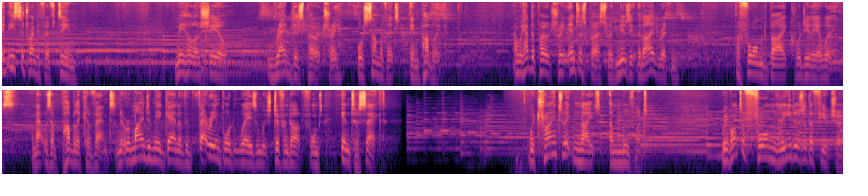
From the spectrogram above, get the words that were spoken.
In Easter 2015, Micheál Ó read this poetry, or some of it, in public. And we had the poetry interspersed with music that I'd written, performed by Cordelia Williams. And that was a public event. And it reminded me again of the very important ways in which different art forms intersect. We're trying to ignite a movement. We want to form leaders of the future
